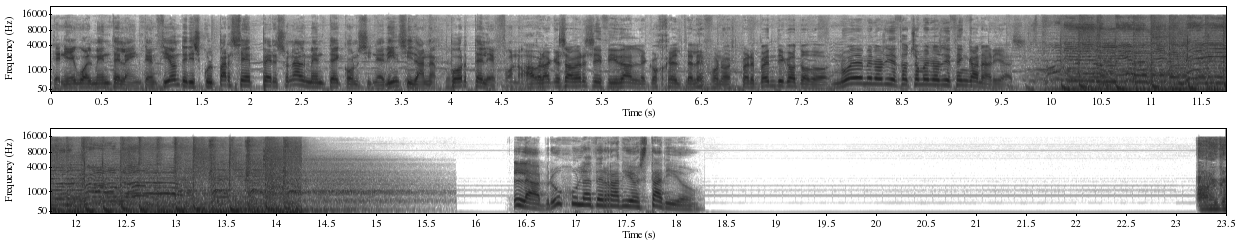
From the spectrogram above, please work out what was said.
tenía igualmente la intención de disculparse personalmente con Zinedine Zidane por teléfono. Habrá que saber si Zidane le coge el teléfono, es perpéntico todo. 9 menos 10, 8 menos 10 en Canarias. La brújula de Radio Estadio. Ya que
